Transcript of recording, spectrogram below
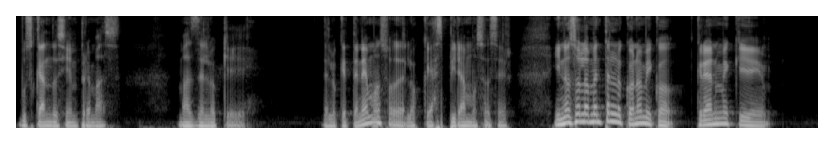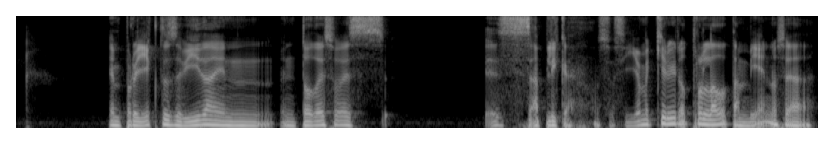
buscando siempre más, más de lo que, de lo que tenemos o de lo que aspiramos a hacer. Y no solamente en lo económico. Créanme que en proyectos de vida, en, en todo eso es, es aplica. O sea, si yo me quiero ir a otro lado también, o sea,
